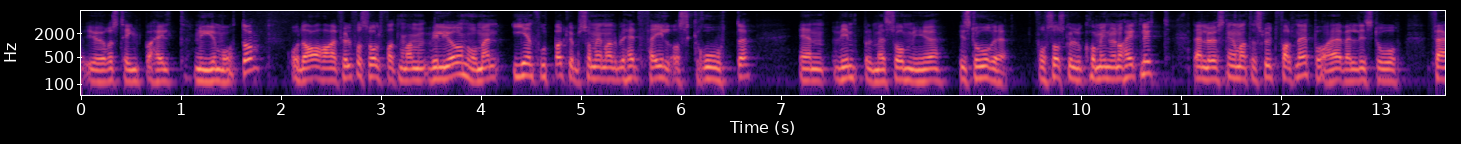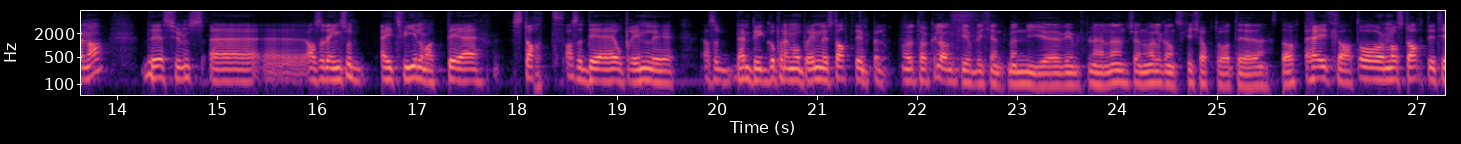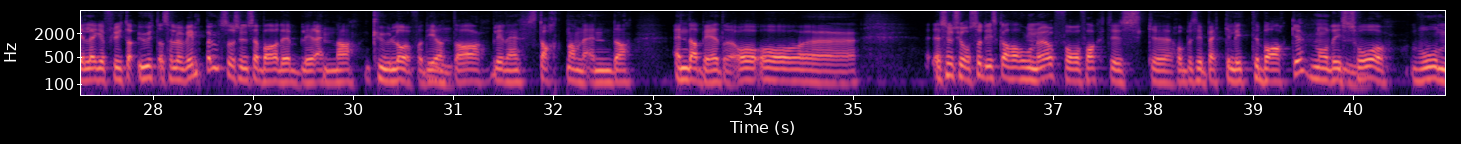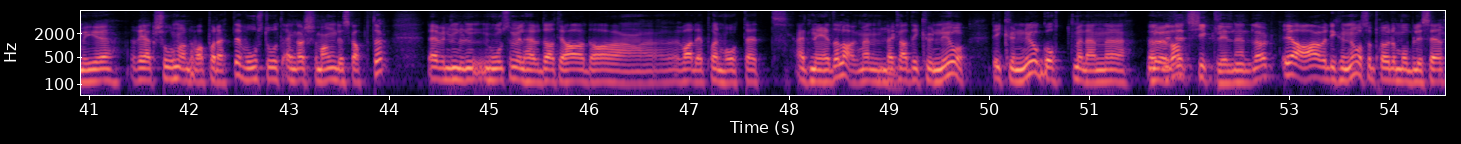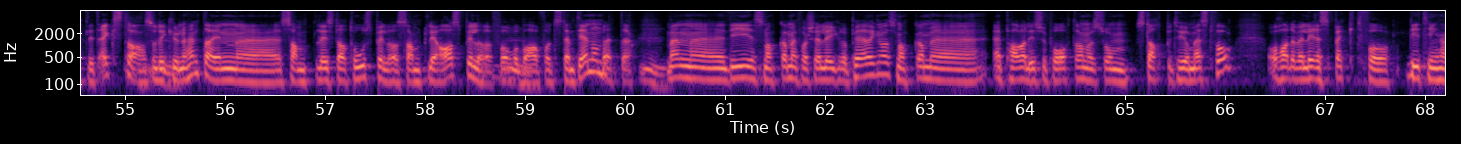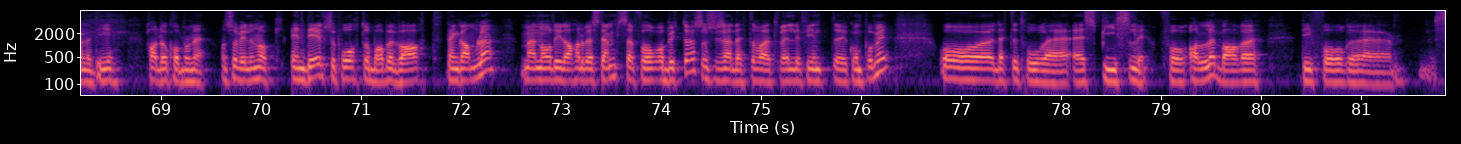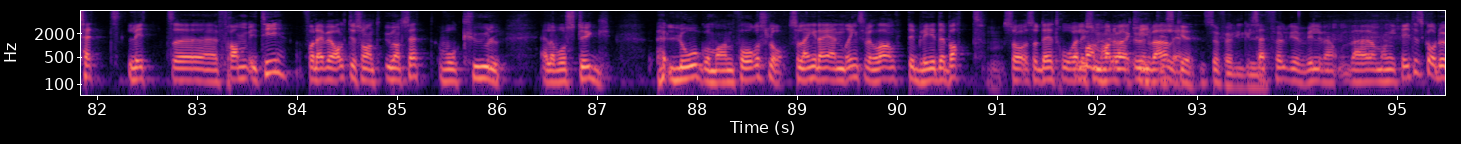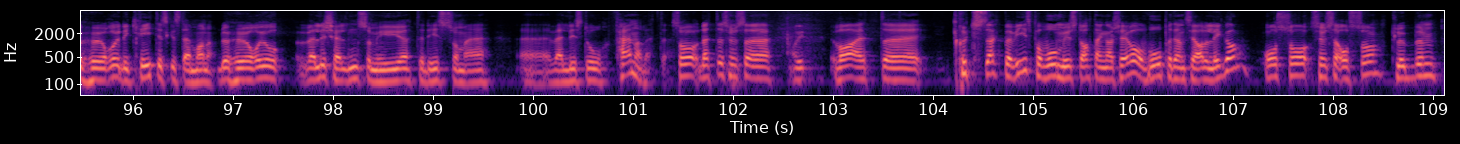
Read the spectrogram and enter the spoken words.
gjøres ting på helt nye måter. Og da har jeg full forståelse for at man vil gjøre noe, men i en fotballklubb så mener jeg det blir helt feil å skrote en vimpel med så mye historie, for så skulle komme inn med noe helt nytt. Den løsninga man til slutt falt ned på, er jeg veldig stor fan av. Det synes jeg, altså det er ingen som er i tvil om at det er Start. altså det er opprinnelig, altså Den bygger på den opprinnelige startvimpelen. Og Det tar ikke lang tid å bli kjent med den nye vimpelen heller. En skjønner vel ganske kjapt at det er Start? Helt klart. Og når Start i tillegg flyter ut av selve vimpelen, så syns jeg bare det blir enda kulere. fordi at da blir det startnavnet enda, enda bedre. og, og jeg syns også de skal ha honnør for å faktisk jeg, bekke litt tilbake, når de så hvor mye reaksjoner det var på dette, hvor stort engasjement det skapte. Det er vel Noen som vil hevde at ja, da var det på en måte et, et nederlag. Men det er klart de kunne jo, de kunne jo gått med Det løva. et skikkelig nederlag. Ja, de kunne jo også prøvd å mobilisere litt ekstra. så De kunne henta inn eh, samtlige Start 2-spillere og samtlige A-spillere for å bare få stemt gjennom dette. Men eh, de snakka med forskjellige grupperinger, snakka med et par av de supporterne som Start betyr mest for, og hadde veldig respekt for de tingene de hadde å komme med. Og så ville nok en del supportere bare bevart den gamle, men når de da hadde bestemt seg for å bytte, så syns jeg dette var et veldig fint eh, kompromiss. Og dette tror jeg er spiselig for alle. bare de får eh, sett litt eh, fram i tid. For det er jo alltid sånn at uansett hvor kul eller hvor stygg logo man foreslår, så lenge det er endring, så vil det alltid bli debatt. Så, så det tror jeg liksom hadde vært være uunnværlig. selvfølgelig. Selvfølgelig vil det være mange kritiske, og du hører jo de kritiske stemmene. Du hører jo veldig sjelden så mye til de som er eh, veldig stor fan av dette. Så dette syns jeg var et eh, kruttsterkt bevis på hvor mye Start engasjerer, og hvor potensialet ligger. Og så syns jeg også klubben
